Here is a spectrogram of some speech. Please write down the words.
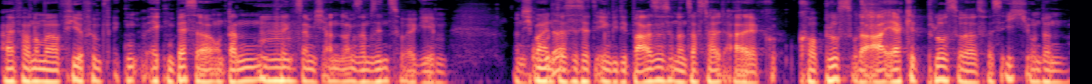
einfach nochmal vier, fünf Ecken, Ecken besser und dann mhm. fängt es nämlich an, langsam Sinn zu ergeben. Und ich meine, das ist jetzt irgendwie die Basis und dann sagst du halt AR Core Plus oder AR Kit Plus oder was weiß ich und dann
